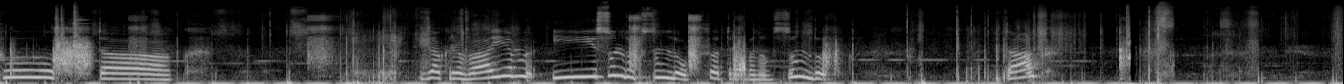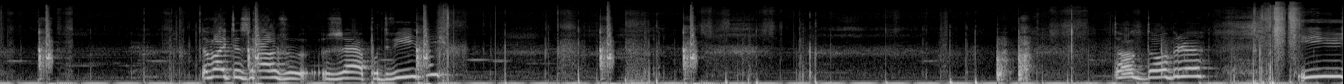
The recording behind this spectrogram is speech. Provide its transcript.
Фух, так. Закриваємо. І сундук, сундук. Що треба нам? Сундук. Так. Давайте зразу вже подвійний. Так, добре. І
